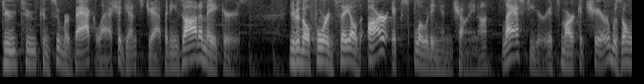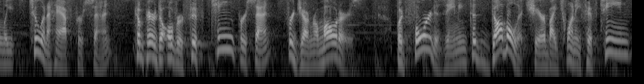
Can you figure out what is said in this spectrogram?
due to consumer backlash against Japanese automakers. Even though Ford sales are exploding in China, last year its market share was only 2.5% compared to over 15% for General Motors. But Ford is aiming to double its share by 2015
